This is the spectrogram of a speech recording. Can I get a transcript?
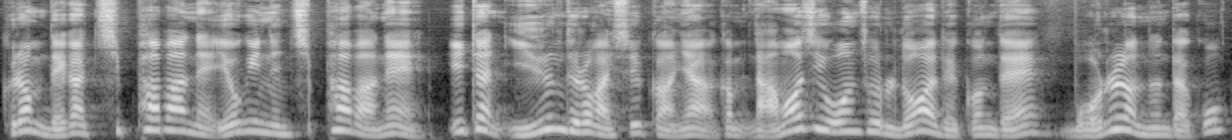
그럼 내가 집합 안에, 여기 있는 집합 안에 일단 1은 들어가 있을 거 아니야. 그럼 나머지 원소를 넣어야 될 건데, 뭐를 넣는다고?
